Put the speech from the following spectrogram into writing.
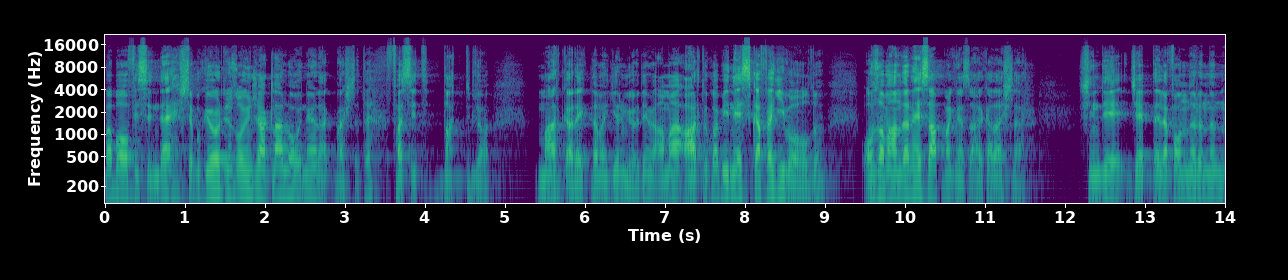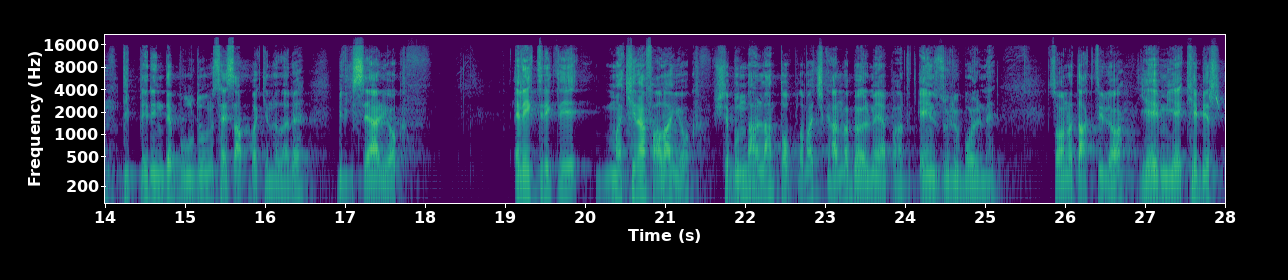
Baba ofisinde işte bu gördüğünüz oyuncaklarla oynayarak başladı. Fasit, daktilo, marka reklama girmiyor değil mi? Ama artık o bir Nescafe gibi oldu. O zamanların hesap makinesi arkadaşlar. Şimdi cep telefonlarının diplerinde bulduğunuz hesap makineleri, bilgisayar yok. Elektrikli makine falan yok. İşte bunlarla toplama, çıkarma, bölme yapardık. En zulu bölme. Sonra daktilo, yevmiye, kebir,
